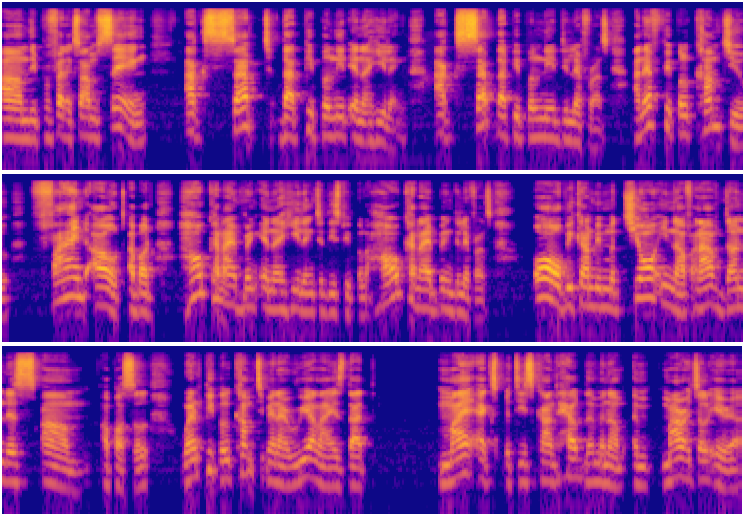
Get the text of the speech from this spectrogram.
um, the prophetic. So I'm saying, accept that people need inner healing, accept that people need deliverance. And if people come to you, find out about how can I bring inner healing to these people? How can I bring deliverance? Or we can be mature enough, and I've done this, um, apostle, when people come to me and I realize that my expertise can't help them in a, a marital area,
